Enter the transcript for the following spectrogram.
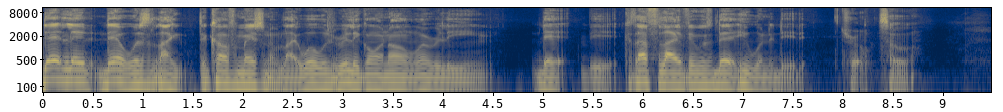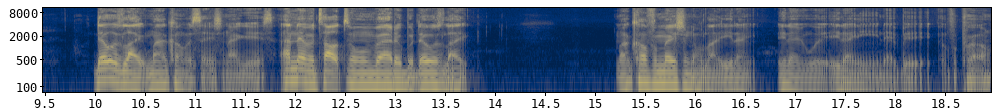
that led, that was like the confirmation of like what was really going on. wasn't really that big. Because I feel like if it was that, he wouldn't have did it. True. So that was like my conversation, I guess. I never talked to him about it, but that was like my confirmation of like it ain't it ain't what it ain't even that big of a problem.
